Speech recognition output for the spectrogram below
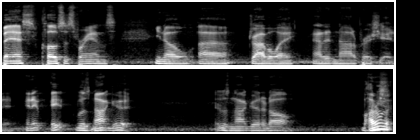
best, closest friends, you know, uh, drive away. I did not appreciate it, and it it was not good. It was not good at all. Bobby, I don't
